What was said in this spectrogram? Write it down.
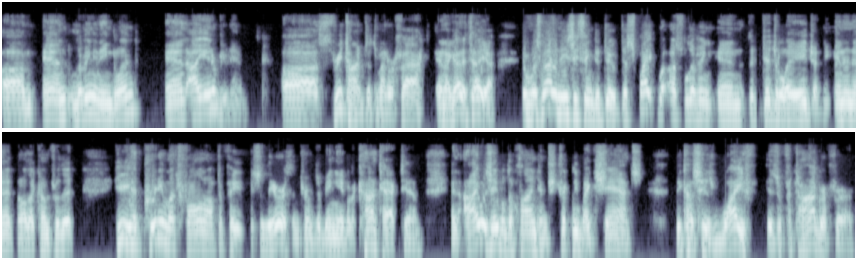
um, and living in England. And I interviewed him uh, three times, as a matter of fact. And I got to tell you, it was not an easy thing to do, despite us living in the digital age and the internet and all that comes with it he had pretty much fallen off the face of the earth in terms of being able to contact him. And I was able to find him strictly by chance because his wife is a photographer.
